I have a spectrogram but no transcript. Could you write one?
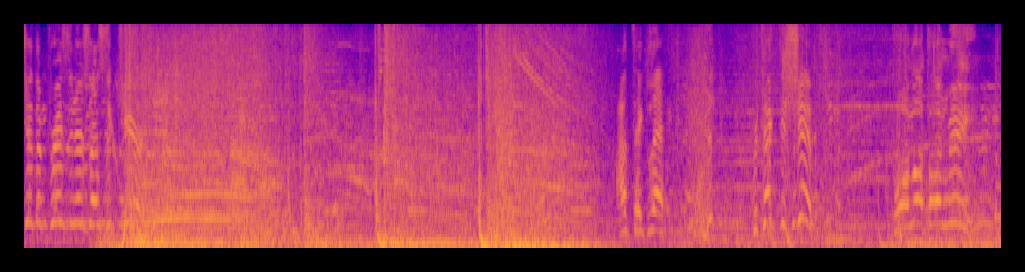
Make sure the prisoners are secure. I'll take left. Protect the ship. Warm up on me.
